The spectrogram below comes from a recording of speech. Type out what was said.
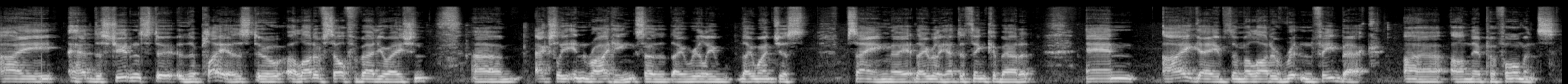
I had the students do, the players do a lot of self evaluation, um, actually in writing, so that they really they weren't just saying they they really had to think about it, and I gave them a lot of written feedback uh, on their performance,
